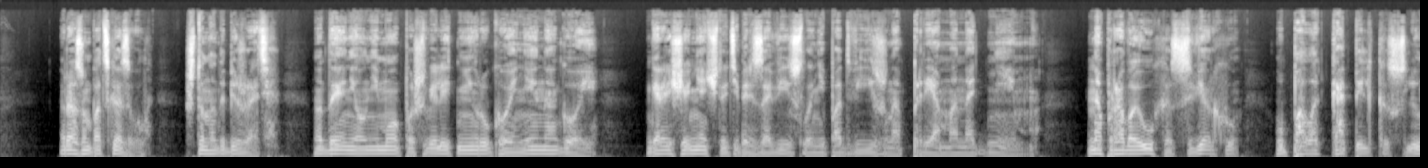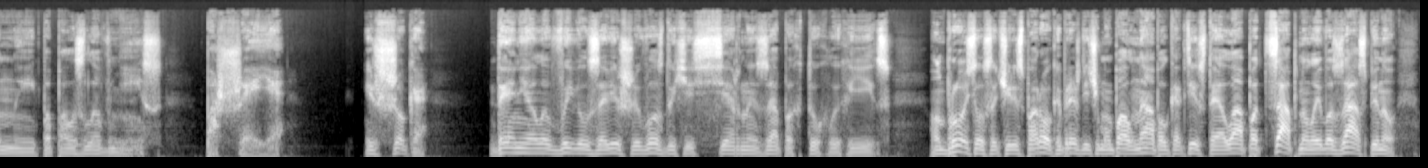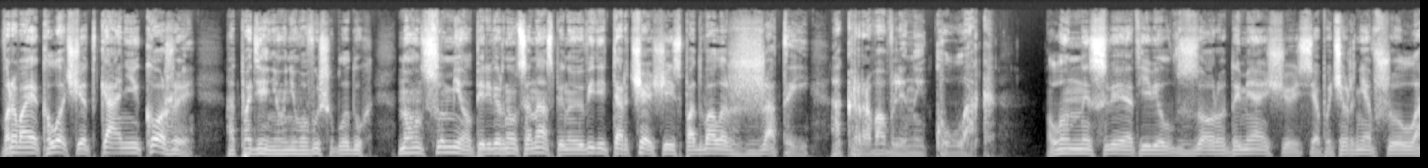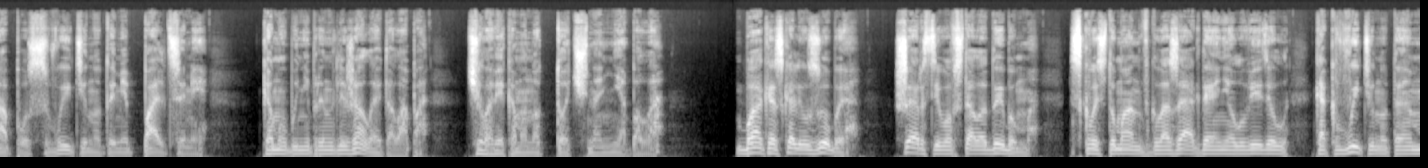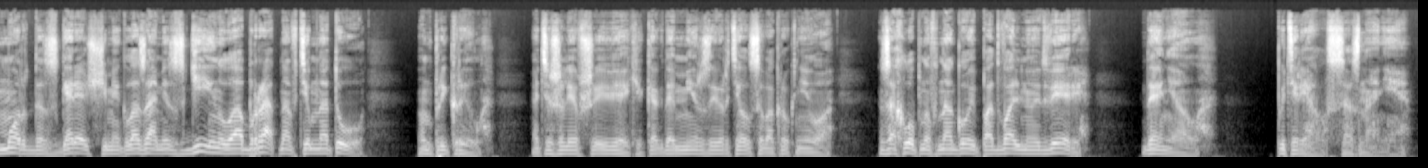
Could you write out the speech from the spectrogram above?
Разум подсказывал, что надо бежать, но Дэниел не мог пошевелить ни рукой, ни ногой. Горящее нечто теперь зависло неподвижно прямо над ним. На правое ухо сверху упала капелька слюны и поползла вниз, по шее. Из шока — Дэниела вывел зависший в воздухе серный запах тухлых яиц. Он бросился через порог, и прежде чем упал на пол, когтистая лапа цапнула его за спину, вырывая клочья ткани и кожи. От падения у него вышибло дух, но он сумел перевернуться на спину и увидеть торчащий из подвала сжатый, окровавленный кулак. Лунный свет явил взору дымящуюся, почерневшую лапу с вытянутыми пальцами. Кому бы ни принадлежала эта лапа, человеком оно точно не было. Бак оскалил зубы, шерсть его встала дыбом — Сквозь туман в глазах Дэниел увидел, как вытянутая морда с горящими глазами сгинула обратно в темноту. Он прикрыл отяжелевшие веки, когда мир завертелся вокруг него. Захлопнув ногой подвальную дверь, Дэниел потерял сознание.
